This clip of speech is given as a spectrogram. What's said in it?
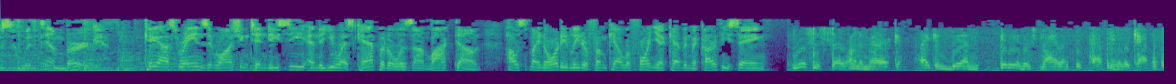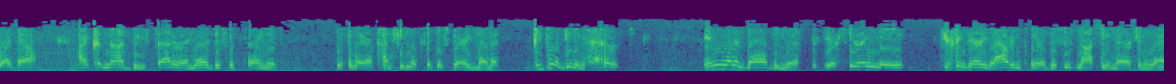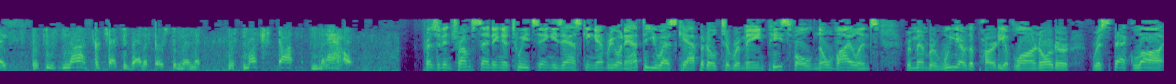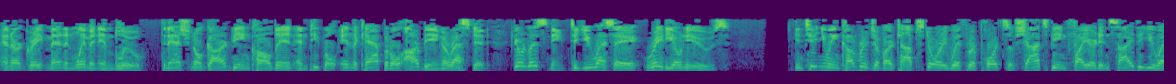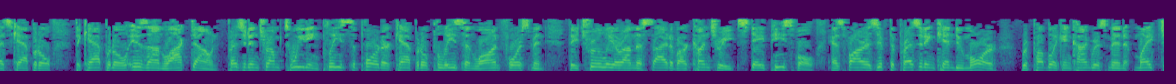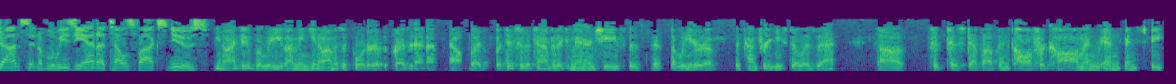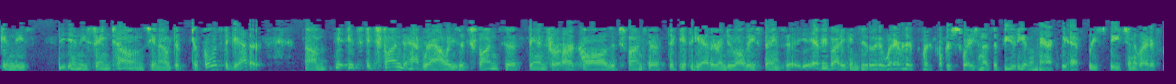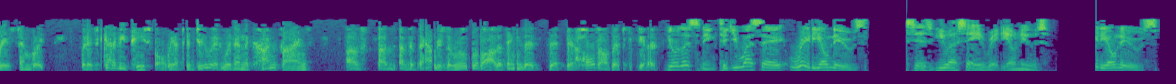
News with Tim Berg. Chaos reigns in Washington, D.C., and the U.S. Capitol is on lockdown. House Minority Leader from California, Kevin McCarthy, saying, This is so un American. I condemn any of this violence that's happening in the Capitol right now. I could not be sadder or more disappointed with the way our country looks at this very moment. People are getting hurt. Anyone involved in this, if you're hearing me, hearing very loud and clear, this is not the American way. This is not protected by the First Amendment. This must stop now. President Trump sending a tweet saying he's asking everyone at the U.S. Capitol to remain peaceful, no violence. Remember, we are the party of law and order, respect law, and our great men and women in blue. The National Guard being called in and people in the Capitol are being arrested. You're listening to USA Radio News. Continuing coverage of our top story with reports of shots being fired inside the U.S. Capitol. The Capitol is on lockdown. President Trump tweeting, please support our Capitol Police and law enforcement. They truly are on the side of our country. Stay peaceful. As far as if the president can do more, Republican Congressman Mike Johnson of Louisiana tells Fox News. You know, I do believe, I mean, you know, I'm a supporter of the president now, but, but this is a time for the commander in chief, the, the, the leader of the country. He still is that uh, to, to step up and call for calm and, and, and speak in these in these same tones, you know, to, to pull us together. Um, it, it's it's fun to have rallies. It's fun to stand for our cause. It's fun to, to get together and do all these things. Everybody can do it, or whatever their political persuasion. That's the beauty of America. We have free speech and the right of free assembly, but it's got to be peaceful. We have to do it within the confines of, of, of, the boundaries, the rule of law, the things that, that, that hold all this together. You're listening to USA Radio News. This is USA Radio News. Radio News.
